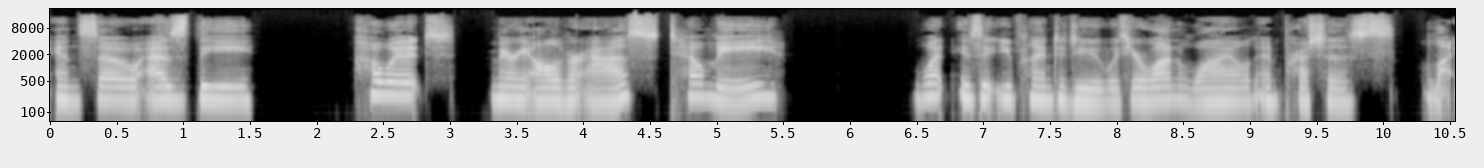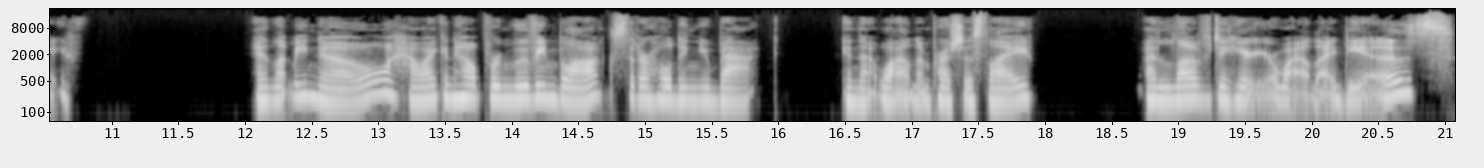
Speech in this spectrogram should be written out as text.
And so as the poet Mary Oliver asks, tell me what is it you plan to do with your one wild and precious life? And let me know how I can help removing blocks that are holding you back in that wild and precious life. I love to hear your wild ideas.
